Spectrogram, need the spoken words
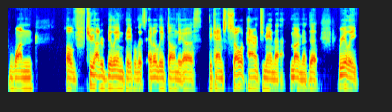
one of 200 billion people that's ever lived on the earth became so apparent to me in that moment that really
